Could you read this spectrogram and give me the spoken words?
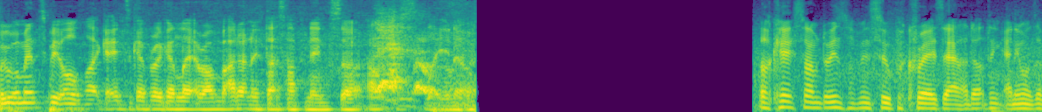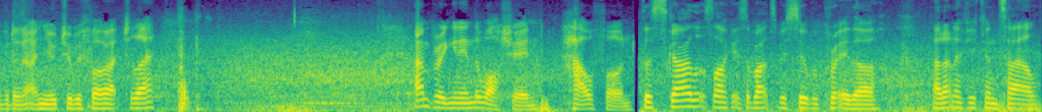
We were meant to be all like getting together again later on but I don't know if that's happening so I'll just let you know. Okay, so I'm doing something super crazy and I don't think anyone's ever done it on YouTube before actually. I'm bringing in the washing. How fun. The sky looks like it's about to be super pretty though. I don't know if you can tell.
